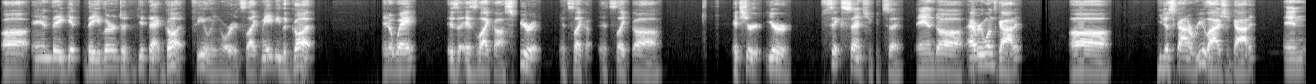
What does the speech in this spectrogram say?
uh, and they get they learn to get that gut feeling, or it's like maybe the gut, in a way, is is like a spirit. It's like it's like uh, it's your your sixth sense, you could say, and uh, everyone's got it. Uh, you just got to realize you got it, and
